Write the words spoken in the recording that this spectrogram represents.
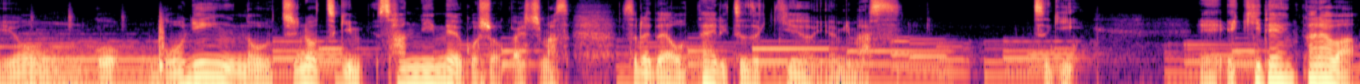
4、5、5人のうちの次、3人目をご紹介します。それではお便り続きを読みます。次、えー、駅伝からは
